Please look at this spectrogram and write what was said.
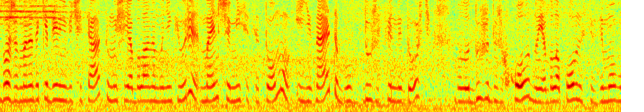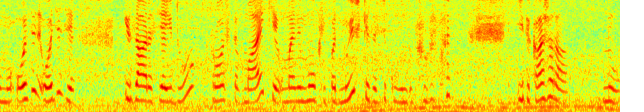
Боже, в мене такі дивні відчуття, тому що я була на манікюрі менше місяця тому, і знаєте, був дуже сильний дощ, було дуже дуже холодно. Я була повністю в зимовому одязі. І зараз я йду просто в майці, у мене мокрі подмишки за секунду просто. І така жара. Ну,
